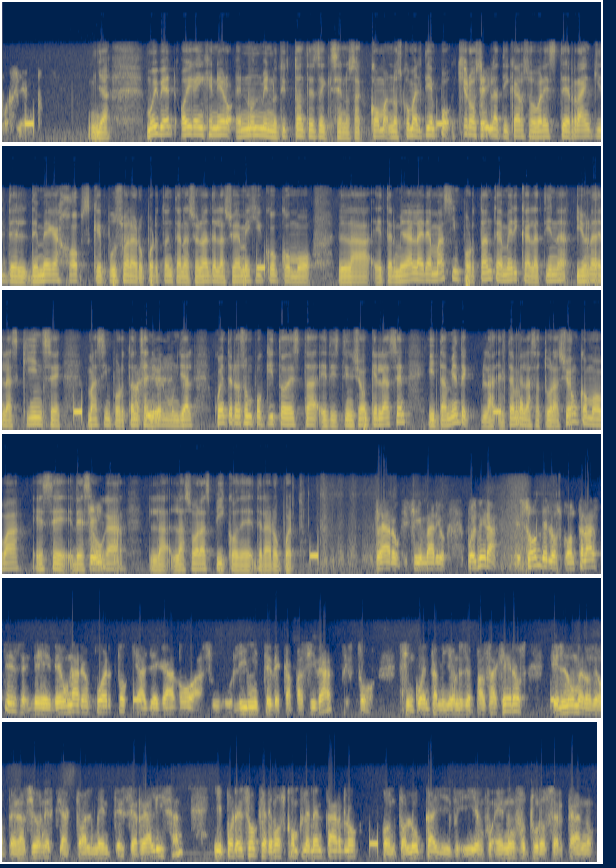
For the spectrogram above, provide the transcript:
Ya, muy bien. Oiga, ingeniero, en un minutito antes de que se nos, acoma, nos coma el tiempo, quiero sí. platicar sobre este ranking del, de Mega Hubs que puso al Aeropuerto Internacional de la Ciudad de México como la eh, terminal aérea más importante de América Latina y una de las 15 más importantes Así a nivel es. mundial. Cuéntenos un poquito de esta eh, distinción que le hacen y también de la, el tema de la saturación, cómo va ese desahogar sí. la, las horas pico de, del aeropuerto. Claro que sí, Mario. Pues mira, son de los contrastes de, un aeropuerto que ha llegado a su límite de capacidad, esto 50 millones de pasajeros, el número de operaciones que actualmente se realizan y por eso queremos complementarlo con Toluca y, y en, en un futuro cercano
